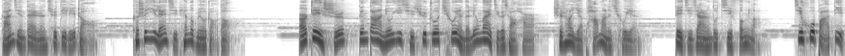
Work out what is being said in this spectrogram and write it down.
赶紧带人去地里找，可是，一连几天都没有找到。而这时，跟大牛一起去捉蚯蚓的另外几个小孩身上也爬满了蚯蚓，这几家人都急疯了，几乎把地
